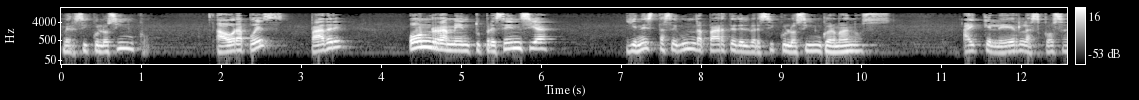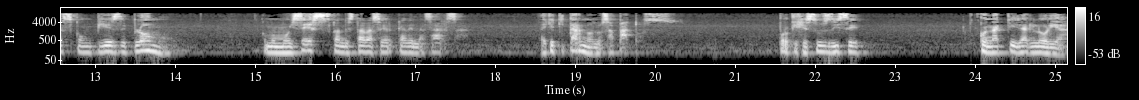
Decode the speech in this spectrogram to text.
Versículo 5. Ahora pues, Padre, honrame en tu presencia y en esta segunda parte del versículo 5, hermanos, hay que leer las cosas con pies de plomo, como Moisés cuando estaba cerca de la zarza. Hay que quitarnos los zapatos, porque Jesús dice, con aquella gloria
